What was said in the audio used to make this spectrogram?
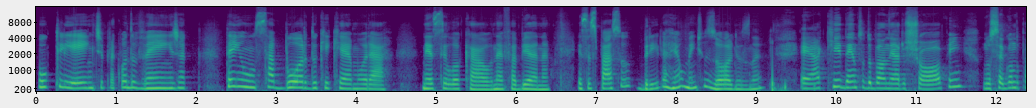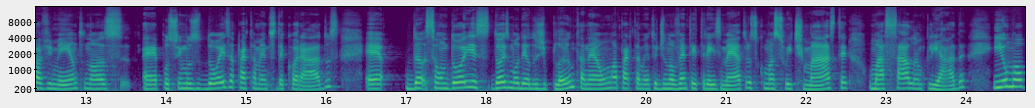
o cliente para quando vem já tem um sabor do que quer morar nesse local, né, Fabiana? Esse espaço brilha realmente os olhos, né? É aqui dentro do Balneário Shopping, no segundo pavimento, nós é, possuímos dois apartamentos decorados. É, são dois, dois modelos de planta, né? Um apartamento de 93 metros com uma suíte master, uma sala ampliada e uma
